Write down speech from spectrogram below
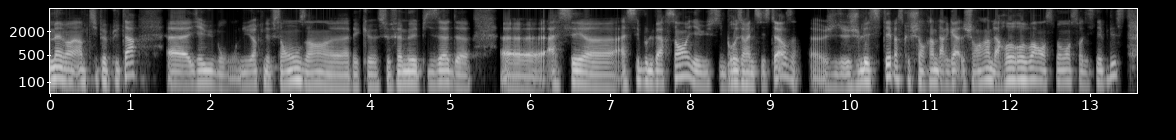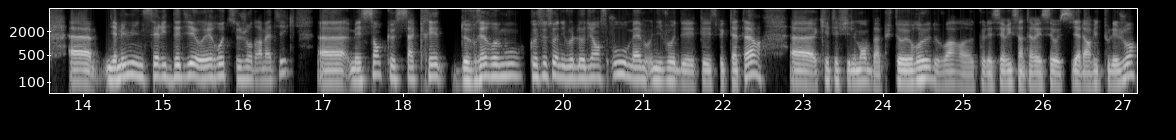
même un, petit peu plus tard, euh, il y a eu bon New York 911 hein, euh, avec euh, ce fameux épisode euh, assez euh, assez bouleversant. Il y a eu Brothers and Sisters. je, je l'ai cité parce que je suis en train de la regarder, je suis en train de la re-revoir en ce moment sur Disney+. il y a même eu une série dédiée aux héros de ce jour dramatique, mais sans que ça crée de vrais remous, que ce soit au niveau de l'audience ou même au niveau des téléspectateurs, qui étaient finalement bah, plutôt heureux de voir que les séries s'intéressaient aussi à leur vie de tous les jours.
